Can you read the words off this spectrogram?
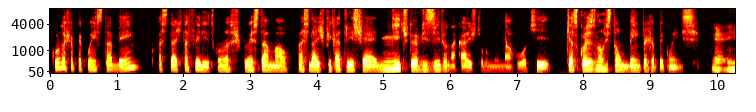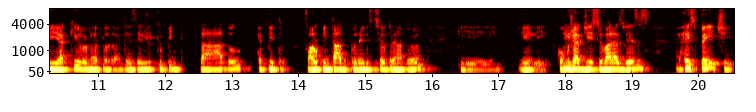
Quando a Chapecoense está bem, a cidade está feliz. Quando a Chapecoense está mal, a cidade fica triste. É nítido, é visível na cara de todo mundo na rua que, que as coisas não estão bem para Chapecoense. É, e aquilo, né, Florão? Desejo que o Pintado, repito, falo Pintado por ele ser o treinador, que ele, como já disse várias vezes, respeite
